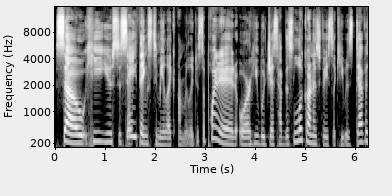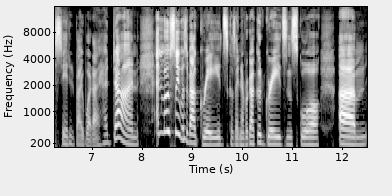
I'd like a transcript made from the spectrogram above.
So he used to say things to me like, I'm really disappointed, or he would just have this look on his face like he was devastated by what I had done. And mostly it was about grades because I never got good grades in school, um,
